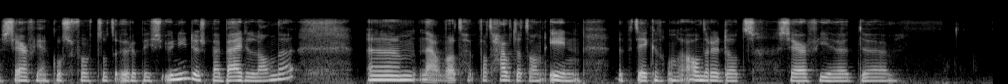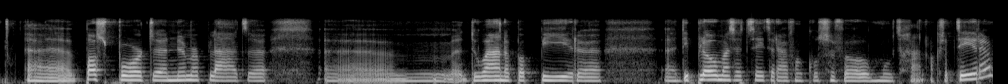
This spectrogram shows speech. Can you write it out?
Servië en Kosovo tot de Europese Unie, dus bij beide landen. Um, nou, wat, wat houdt dat dan in? Het betekent onder andere dat Servië de uh, paspoorten, nummerplaten, uh, douanepapieren, uh, diploma's, etc. van Kosovo moet gaan accepteren.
